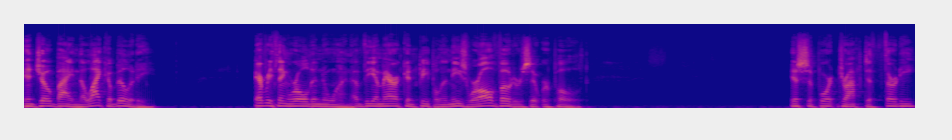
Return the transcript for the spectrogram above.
in Joe Biden, the likability, everything rolled into one of the American people. And these were all voters that were polled. His support dropped to 37%.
